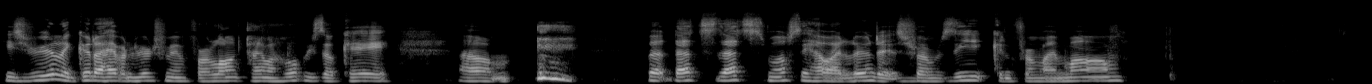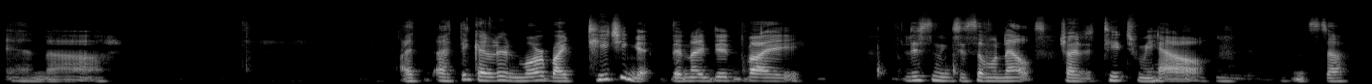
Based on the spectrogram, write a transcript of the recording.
He's really good. I haven't heard from him for a long time. I hope he's okay. Um, but that's that's mostly how i learned it is from zeke and from my mom. And uh, I I think I learned more by teaching it than I did by listening to someone else try to teach me how mm. and stuff.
